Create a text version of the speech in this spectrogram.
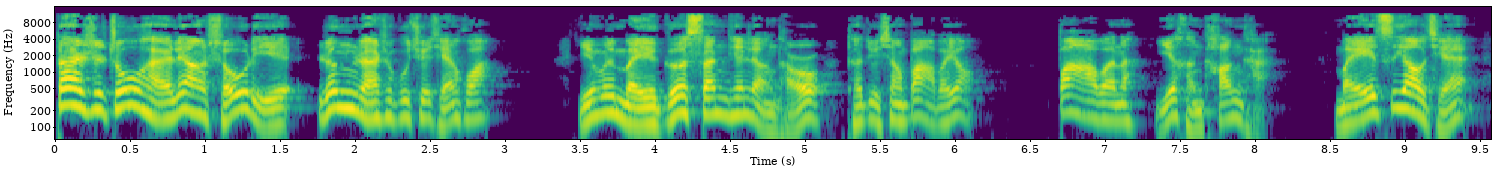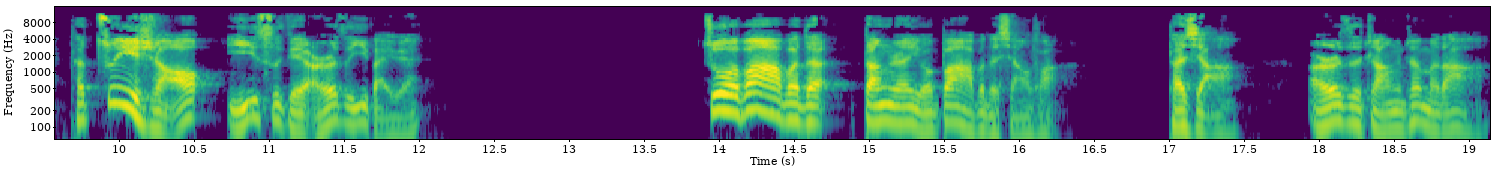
但是周海亮手里仍然是不缺钱花，因为每隔三天两头他就向爸爸要，爸爸呢也很慷慨，每次要钱他最少一次给儿子一百元。做爸爸的当然有爸爸的想法，他想儿子长这么大，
